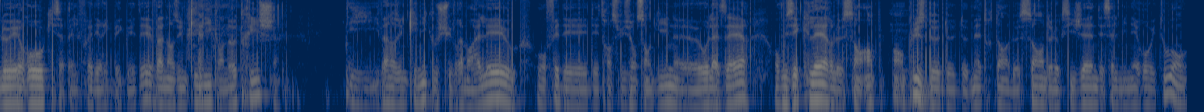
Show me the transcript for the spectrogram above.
le héros qui s'appelle Frédéric Becbédé va dans une clinique en Autriche. Il va dans une clinique où je suis vraiment allé, où, où on fait des, des transfusions sanguines au laser. On vous éclaire le sang. En, en plus de, de- de mettre dans le sang de l'oxygène, des sels minéraux et tout, on,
